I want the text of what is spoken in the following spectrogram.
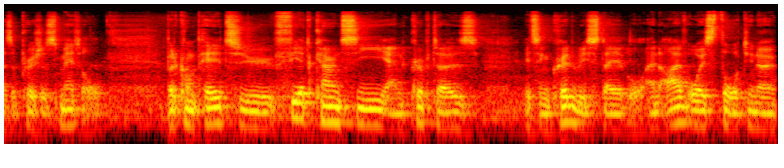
as a precious metal. But compared to fiat currency and cryptos, it's incredibly stable. And I've always thought, you know,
